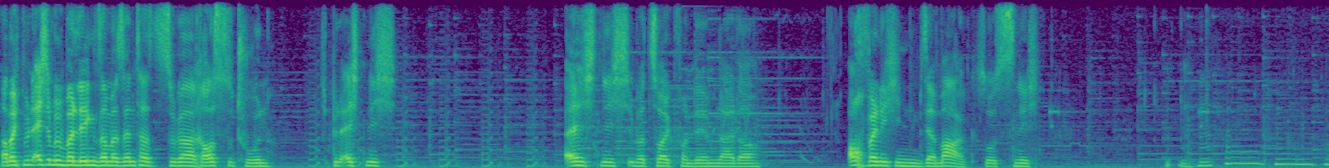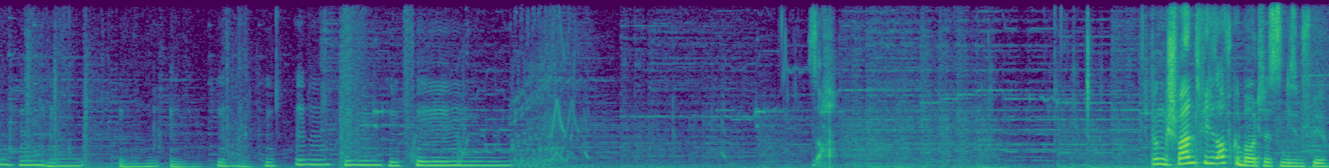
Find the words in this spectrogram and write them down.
Aber ich bin echt im Überlegen, Samazenta sogar rauszutun. Ich bin echt nicht. Echt nicht überzeugt von dem, leider. Auch wenn ich ihn sehr mag. So ist es nicht. So. Ich bin gespannt, wie das aufgebaut ist in diesem Spiel.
